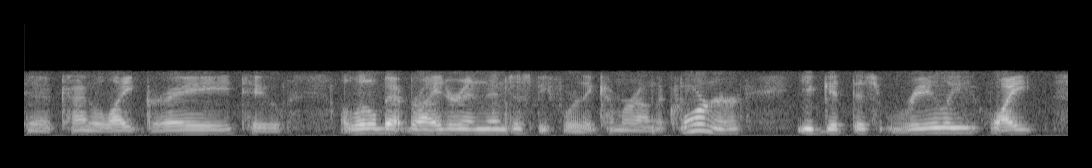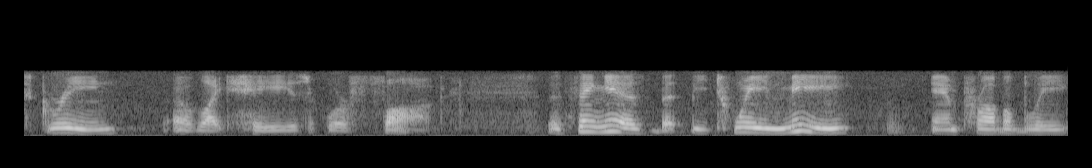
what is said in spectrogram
to kind of light gray to a little bit brighter and then just before they come around the corner you get this really white screen of like haze or fog. The thing is that between me and probably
